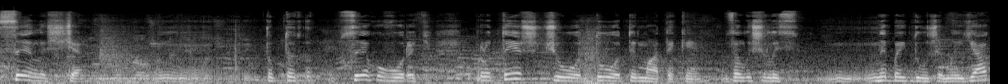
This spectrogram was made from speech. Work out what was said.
селища. Тобто це говорить про те, що до тематики залишились небайдужими як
